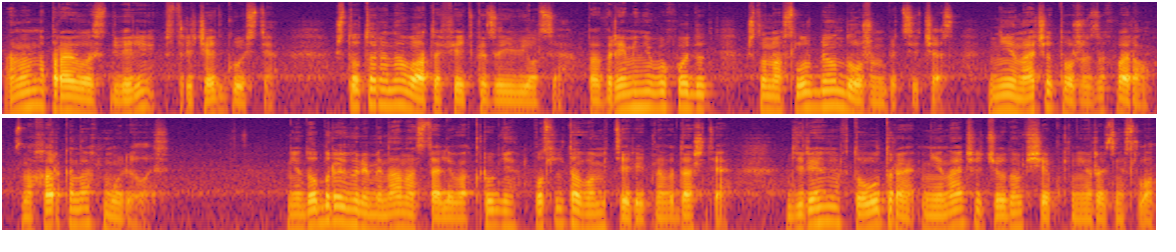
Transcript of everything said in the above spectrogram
Она направилась к двери встречать гостя. Что-то рановато Федька заявился. По времени выходит, что на службе он должен быть сейчас. Не иначе тоже захворал. Знахарка нахмурилась. Недобрые времена настали в округе после того метеоритного дождя. Деревню в то утро не иначе чудом в щепки не разнесло,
